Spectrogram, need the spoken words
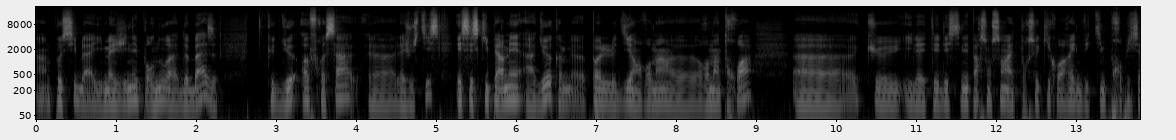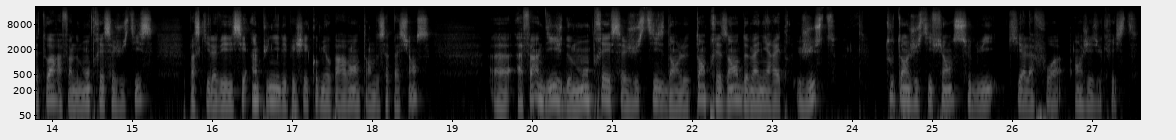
impossible à imaginer pour nous de base, que Dieu offre ça, la justice. Et c'est ce qui permet à Dieu, comme Paul le dit en Romains, Romains 3, euh, qu'il a été destiné par son sang à être pour ceux qui croiraient une victime propitiatoire afin de montrer sa justice, parce qu'il avait laissé impunis les péchés commis auparavant en temps de sa patience, euh, afin, dis-je, de montrer sa justice dans le temps présent de manière à être juste, tout en justifiant celui qui a la foi en Jésus-Christ.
